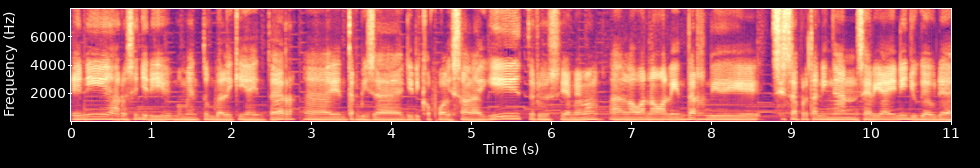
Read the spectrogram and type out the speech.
ini harusnya jadi momentum baliknya Inter. Uh, Inter bisa jadi kepolisa lagi. Terus ya memang uh, lawan-lawan Inter di sisa pertandingan Serie A ini juga udah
